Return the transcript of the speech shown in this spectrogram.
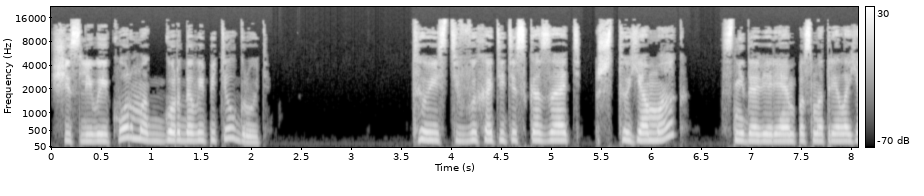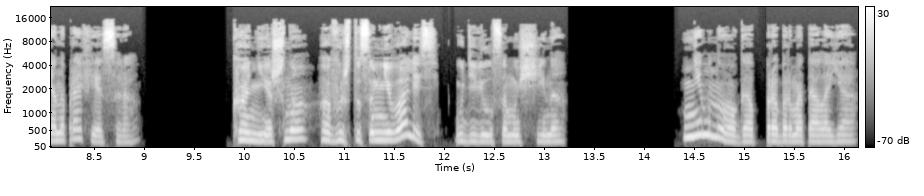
Счастливый кормак гордо выпятил грудь. То есть вы хотите сказать, что я маг? С недоверием посмотрела я на профессора. Конечно, а вы что сомневались? удивился мужчина. Немного, пробормотала я.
